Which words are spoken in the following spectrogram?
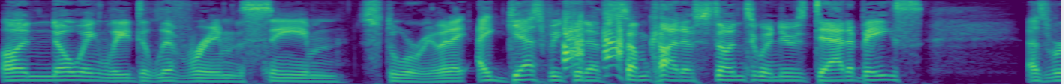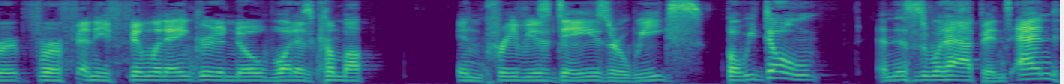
unknowingly delivering the same story. I mean, I, I guess we could have some kind of stun to a news database as we're for any Finland anchor to know what has come up in previous days or weeks, but we don't, and this is what happens. And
